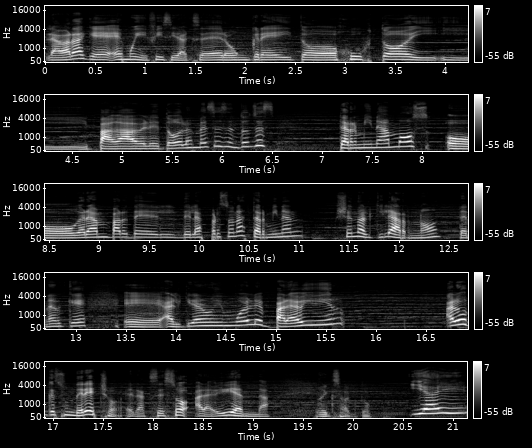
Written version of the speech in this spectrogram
La verdad que es muy difícil acceder a un crédito justo y, y pagable todos los meses. Entonces terminamos, o gran parte de las personas terminan yendo a alquilar, ¿no? Tener que eh, alquilar un inmueble para vivir algo que es un derecho, el acceso a la vivienda. Exacto. Y ahí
